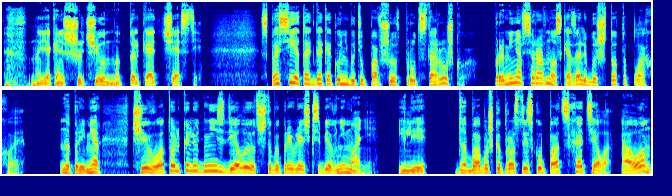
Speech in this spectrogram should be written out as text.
ну я, конечно, шучу, но только отчасти. Спаси я тогда какую-нибудь упавшую в пруд старушку, про меня все равно сказали бы что-то плохое. Например, чего только люди не сделают, чтобы привлечь к себе внимание. Или да бабушка просто искупаться хотела, а он...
